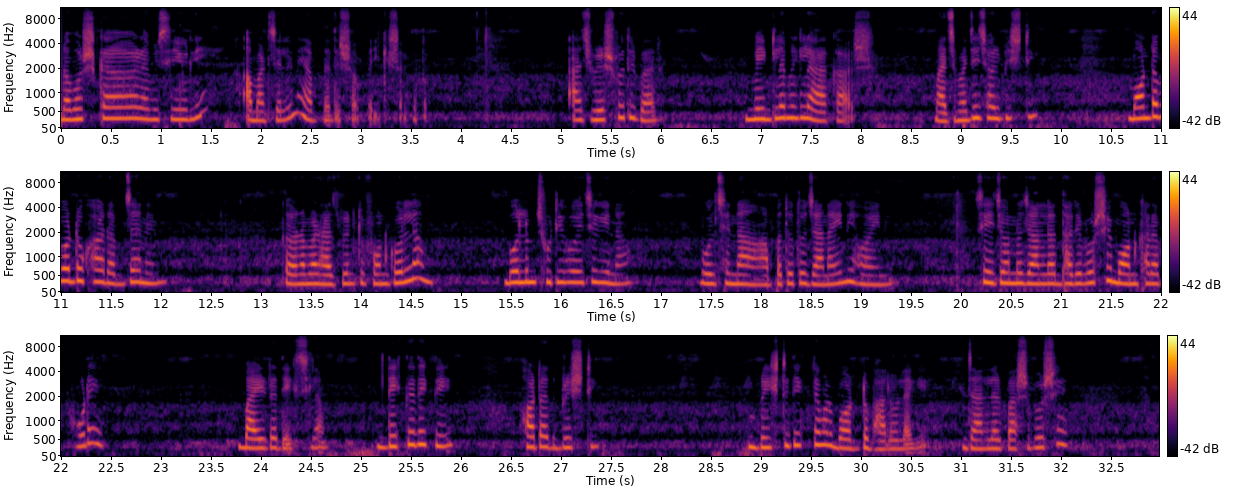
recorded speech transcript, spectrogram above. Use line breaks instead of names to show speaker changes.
নমস্কার, আমি শিউলি। আমার চ্যানেলে আপনাদের সবাইকে স্বাগত। আজ বৃহস্পতিবার, মেঘলা মেঘলা আকাশ, মাঝে মাঝে ঝড় বৃষ্টি। মনটা বড্ড খারাপ, জানেন? কারণ আমার হাজব্যান্ডকে ফোন করলাম, বললাম ছুটি হয়েছে কি না? বলছে, না, আপাতত জানাইনি, হয়নি। সেই জন্য জানলার ধারে বসে মন খারাপ করে বাইরেটা দেখছিলাম। দেখতে দেখতেই হঠাৎ বৃষ্টি। বৃষ্টি দেখতে আমার বড্ড ভালো লাগে। জানলার পাশে বসে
